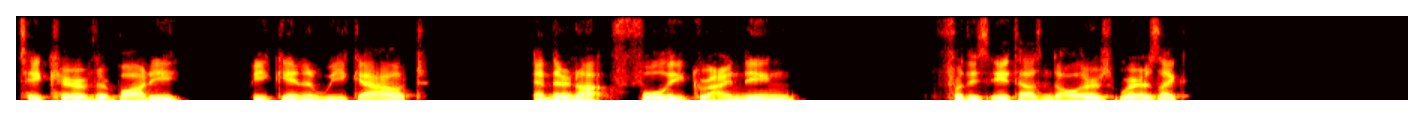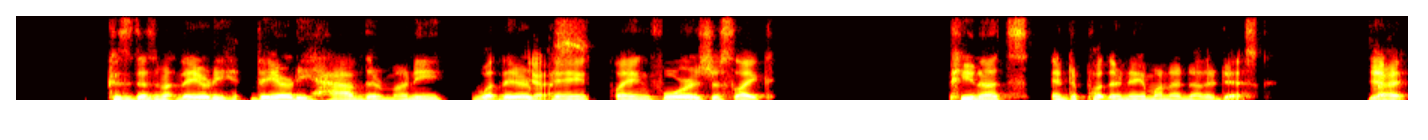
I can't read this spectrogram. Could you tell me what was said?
take care of their body week in and week out, and they're not fully grinding for these eight thousand dollars. Whereas like because it doesn't matter, they already they already have their money. What they're Yes. paying playing for is just like peanuts and to put their name on another disc, Yeah. right?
